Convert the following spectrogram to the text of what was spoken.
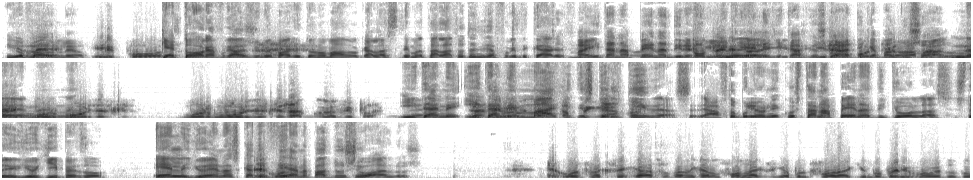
Οι οπα- Αυτό λέω. Λοιπόν, Και τώρα βγάζουν οι οπαδοί των ομάδων καλά συστήματα, αλλά τότε είναι διαφορετικά, ρε φίλε. Μα ήταν απέναντι, ρε τότε φίλε, και ήταν- έλεγε κάποιος ήταν κάτι πολύ και απαντούσε ο πιο άλλο. Ναι, άμεσο. ναι, ναι. Μουρμούριζες και- Μουρμούριζες και σ' άκουγε δίπλα. Ήτανε, Δηλαδή, ήτανε όλα μάχη αυτά της πήγα- κερκίδας. Αυτό που λέει ο Νίκος ήταν απέναντι κιόλας, στο ίδιο γήπεδο. Έλεγε ο ένας κατευθείαν, απαντούσε ο άλλος. Εγώ δεν θα ξεχάσω όταν είχαμε φωνάξει για πρώτη φορά εκείνο το περιβόητο το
